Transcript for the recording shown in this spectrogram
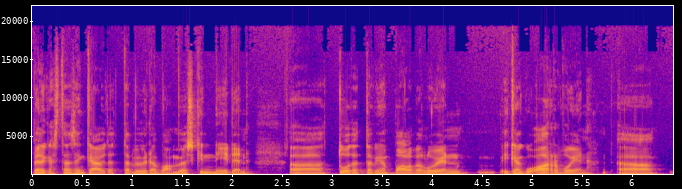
pelkästään sen käytettävyyden, vaan myöskin niiden uh, tuotettavien palvelujen ikään kuin arvojen uh,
